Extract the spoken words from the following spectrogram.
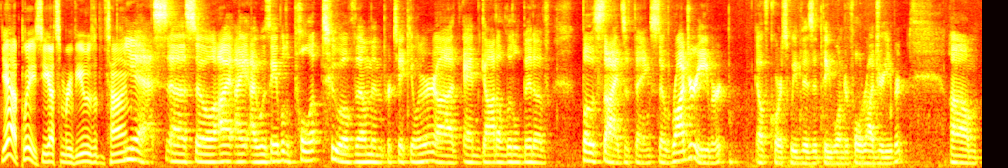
Yeah, please. You got some reviews at the time. Yes, uh, so I, I, I was able to pull up two of them in particular uh, and got a little bit of both sides of things. So, Roger Ebert, of course, we visit the wonderful Roger Ebert. Um,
